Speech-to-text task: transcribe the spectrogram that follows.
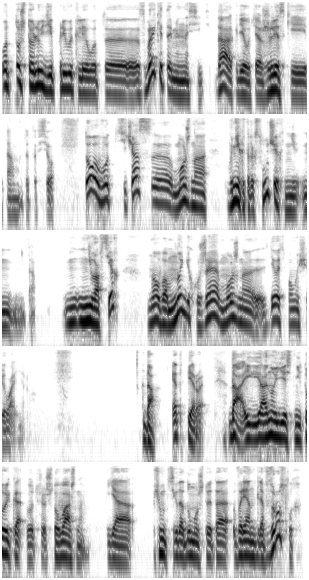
вот то, что люди привыкли вот э, с брекетами носить, да, где у тебя железки и там вот это все, то вот сейчас э, можно в некоторых случаях, не, не, там, не во всех, но во многих уже можно сделать с помощью лайнеров. Да, это первое. Да, и оно есть не только, вот что важно, я почему-то всегда думал, что это вариант для взрослых,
